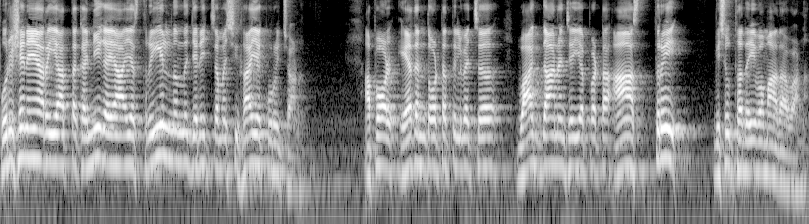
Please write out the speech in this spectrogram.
പുരുഷനെ അറിയാത്ത കന്യകയായ സ്ത്രീയിൽ നിന്ന് ജനിച്ച മഷിഹായെക്കുറിച്ചാണ് അപ്പോൾ ഏതൻ തോട്ടത്തിൽ വെച്ച് വാഗ്ദാനം ചെയ്യപ്പെട്ട ആ സ്ത്രീ വിശുദ്ധ ദൈവമാതാവാണ്.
